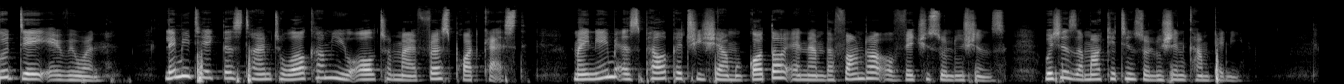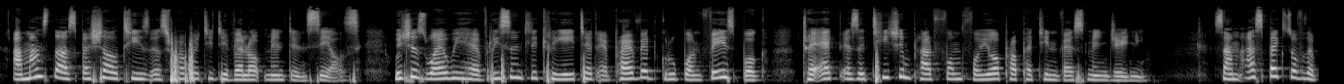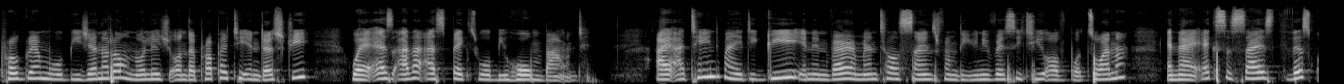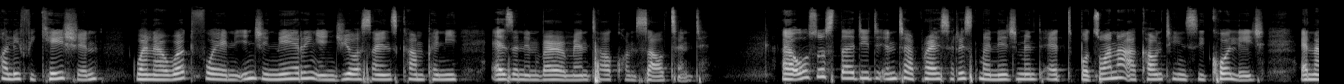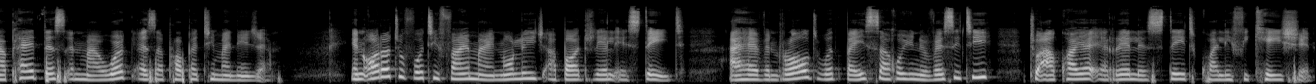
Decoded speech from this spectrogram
Good day, everyone. Let me take this time to welcome you all to my first podcast. My name is Pearl Patricia Mokoto, and I'm the founder of Virtue Solutions, which is a marketing solution company. Amongst our specialties is property development and sales, which is why we have recently created a private group on Facebook to act as a teaching platform for your property investment journey. Some aspects of the program will be general knowledge on the property industry, whereas other aspects will be homebound. I attained my degree in environmental science from the University of Botswana, and I exercised this qualification when I worked for an engineering and geoscience company as an environmental consultant. I also studied enterprise risk management at Botswana Accountancy College and applied this in my work as a property manager. In order to fortify my knowledge about real estate, I have enrolled with BA ISAGO University to acquire a real estate qualification.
